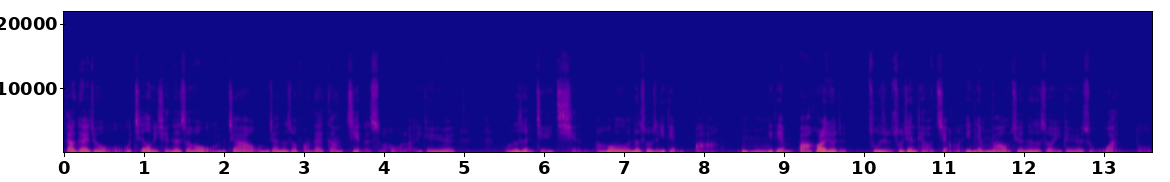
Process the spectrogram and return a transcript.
大概就我记得我以前那时候，我们家我们家那时候房贷刚借的时候啦，一个月我们那时候也借一千，然后那时候是一点八。一点八，后来就逐逐渐调降了。一点八，我记得那个时候一个月是五万多，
